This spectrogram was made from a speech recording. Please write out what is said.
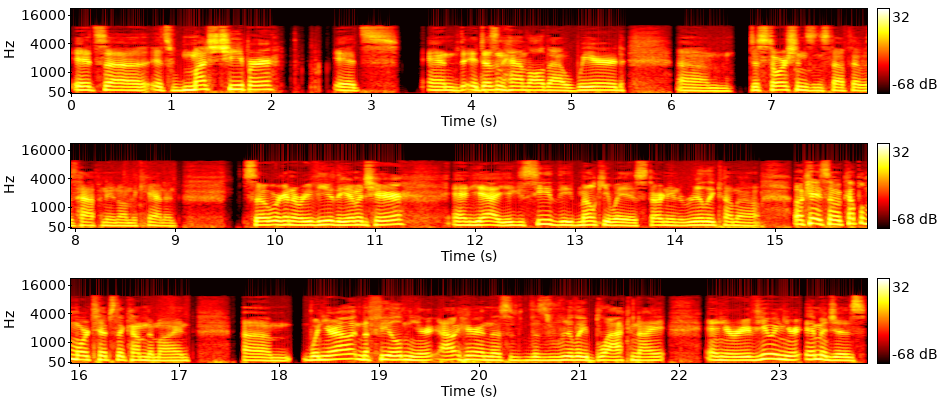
it's uh it's much cheaper. It's and it doesn't have all that weird um, distortions and stuff that was happening on the Canon. So we're going to review the image here. And yeah, you can see the Milky Way is starting to really come out. Okay, so a couple more tips that come to mind. Um, when you're out in the field and you're out here in this this really black night and you're reviewing your images,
